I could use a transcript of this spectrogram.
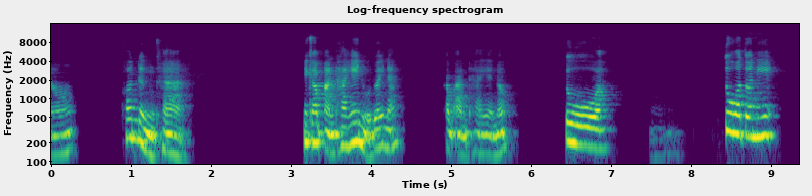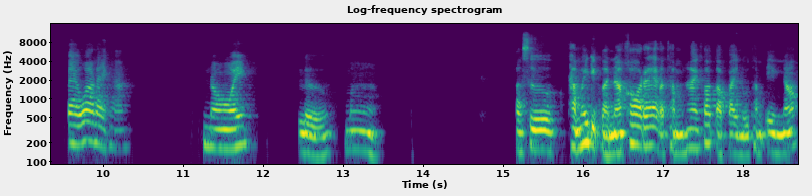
เนาะข้อหนึ่งค่ะ มีคำอ่านไทยให้หนูด้วยนะคำอ่านไทยอะเนาะตัว ตัวตัวนี้ แปลว่าอะไรคะ น้อยหรือมาก เราซื้อทำให้ดีกว่านะ ข้อแรกเราทำให้ข้อต่อไปหนูทำเองเนาะ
